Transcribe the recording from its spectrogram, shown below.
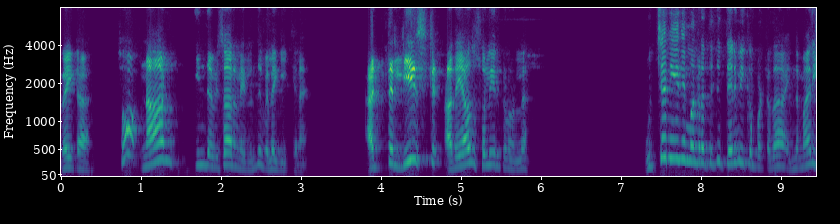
ரைட்டா ஸோ நான் இந்த விசாரணையிலிருந்து விலகிக்கிறேன். அட் த லீஸ்ட் அதையாவது சொல்லியிருக்கணும்ல. உச்ச நீதிமன்றத்துக்கு தெரிவிக்கப்பட்டதா? இந்த மாதிரி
